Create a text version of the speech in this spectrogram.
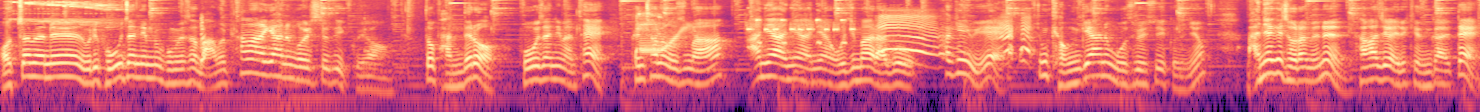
어쩌면은 우리 보호자님을 보면서 마음을 편안하게 하는 거일 수도 있고요. 또 반대로 보호자님한테 근처는 오지마. 아니야 아니야 아니야. 오지마 라고 하기 위해 좀 경계하는 모습일 수 있거든요. 만약에 저라면은 강아지가 이렇게 응가할 때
